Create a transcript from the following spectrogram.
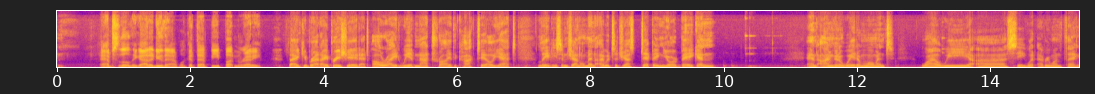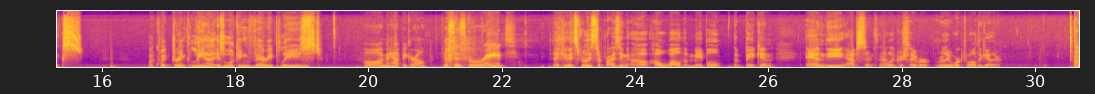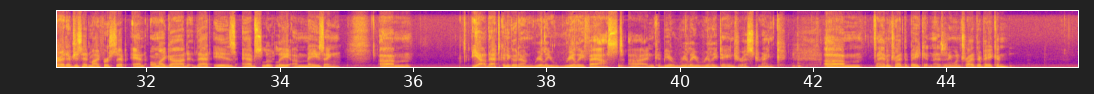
Absolutely. Got to do that. We'll get that beat button ready. Thank you, Brett. I appreciate it. All right, we have not tried the cocktail yet. Ladies and gentlemen, I would suggest dipping your bacon and I'm going to wait a moment while we uh, see what everyone thinks. A quick drink. Lena is looking very pleased. Oh, I'm a happy girl. This is great. Thank you. It's really surprising how, how well the maple, the bacon, and the absinthe and that licorice flavor really worked well together. All right, I've just had my first sip, and oh my God, that is absolutely amazing. Um, yeah, that's going to go down really, really fast uh, and could be a really, really dangerous drink. Um, I haven't tried the bacon. Has anyone tried their bacon?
